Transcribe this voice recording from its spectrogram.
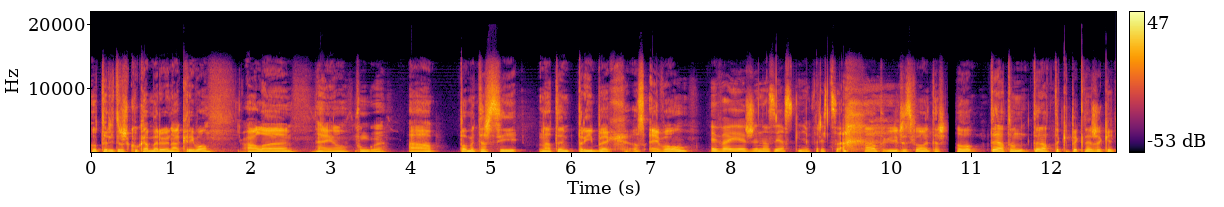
odtedy trošku kameruje na krivo, ale hej no, funguje. A pamätáš si na ten príbeh s Evou? Eva je žena z jaskyne predsa. Á, tak vidíš, že si pamätáš. Lebo to je, na to také pekné, že keď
